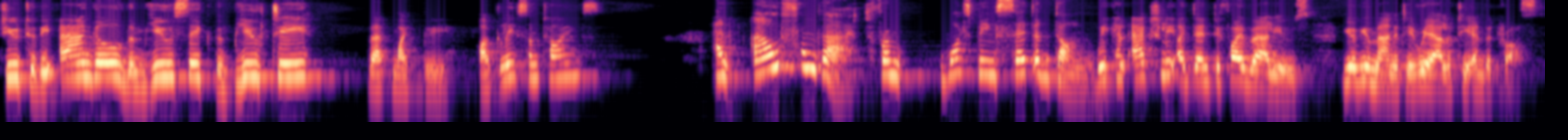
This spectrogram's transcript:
due to the angle, the music, the beauty. That might be ugly sometimes. And out from that, from what's being said and done, we can actually identify values, view of humanity, reality, and the trust.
